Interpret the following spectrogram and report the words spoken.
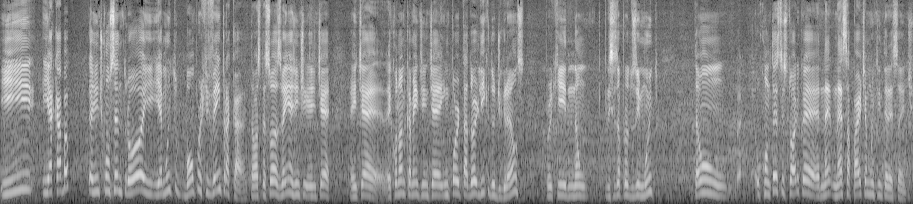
e, e acaba a gente concentrou e, e é muito bom porque vem para cá. Então as pessoas vêm, a gente, a gente é a gente é, economicamente, a gente é importador líquido de grãos, porque não precisa produzir muito. Então, o contexto histórico é, né, nessa parte é muito interessante.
